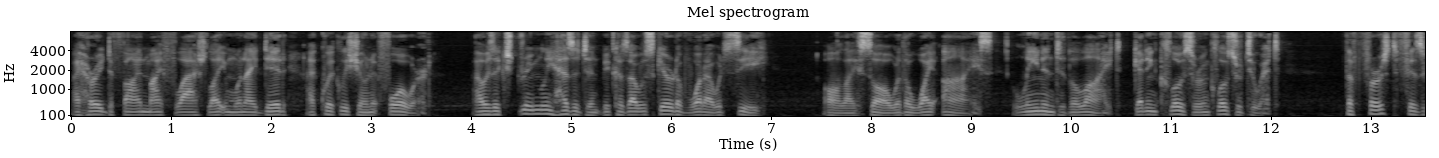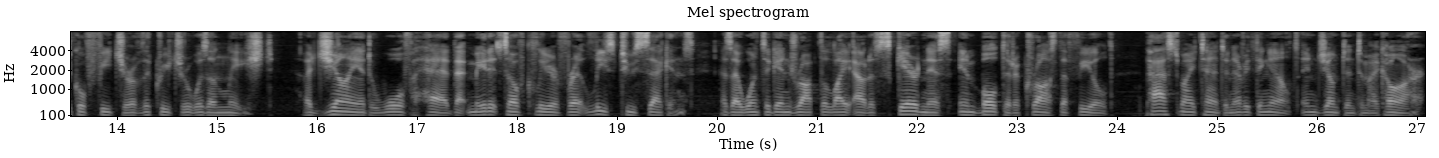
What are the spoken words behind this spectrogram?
I hurried to find my flashlight, and when I did, I quickly shone it forward. I was extremely hesitant because I was scared of what I would see. All I saw were the white eyes lean into the light, getting closer and closer to it. The first physical feature of the creature was unleashed a giant wolf head that made itself clear for at least two seconds as I once again dropped the light out of scaredness and bolted across the field, past my tent and everything else, and jumped into my car.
